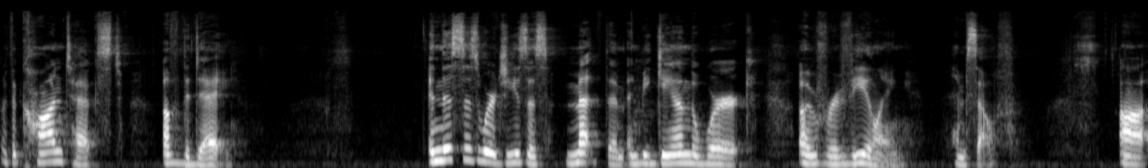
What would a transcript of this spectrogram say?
or the context of the day. And this is where Jesus met them and began the work of revealing himself. Uh,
